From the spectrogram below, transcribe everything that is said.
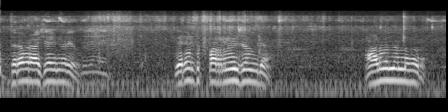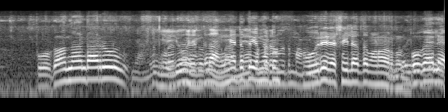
എത്ര പ്രാവശ്യം അറിയോ ഇവരെ അടുത്ത് പറഞ്ഞ മനസ്സിലാവൂല. ആൾ വന്നുണ്ടെന്ന് പറ. പുക വന്നാണ്ടായിരുന്നു അയ്യോ ഞങ്ങൾ അങ്ങേറ്റത്ത് ചെന്നിട്ടും ഒരു രക്ഷയില്ലാത്ത മണമായിരുന്നു. പുകയല്ലേ?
